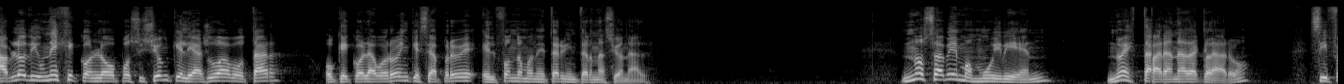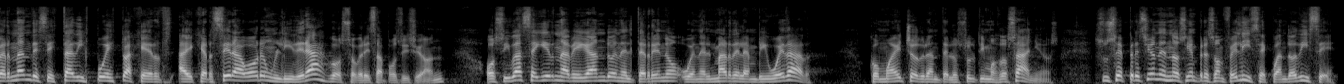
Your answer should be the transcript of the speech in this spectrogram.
Habló de un eje con la oposición que le ayudó a votar o que colaboró en que se apruebe el Fondo Monetario Internacional. No sabemos muy bien, no está para nada claro, si Fernández está dispuesto a, ejercer ahora un liderazgo sobre esa posición o si va a seguir navegando en el terreno o en el mar de la ambigüedad, como ha hecho durante los últimos dos años. Sus expresiones no siempre son felices. Cuando dice,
